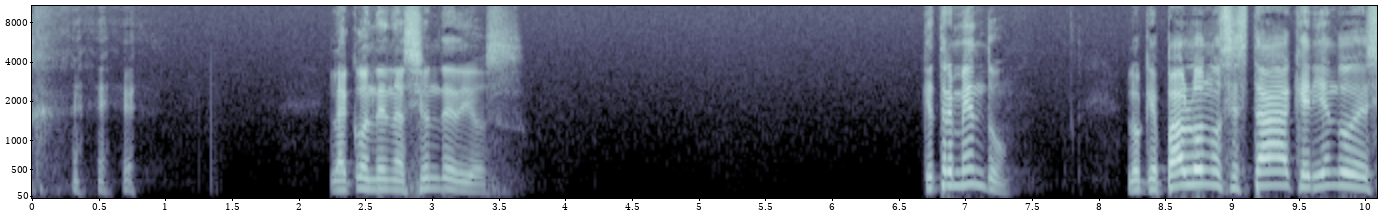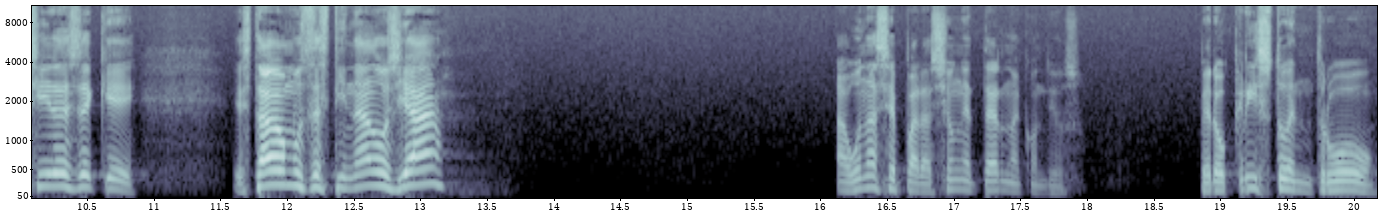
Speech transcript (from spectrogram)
La condenación de Dios. Qué tremendo. Lo que Pablo nos está queriendo decir es de que estábamos destinados ya a una separación eterna con Dios. Pero Cristo entró,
